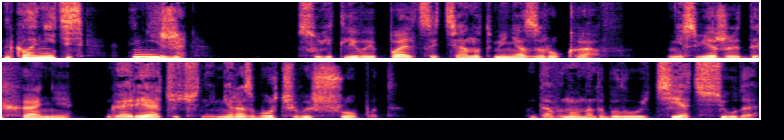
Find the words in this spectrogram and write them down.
наклонитесь ниже». Суетливые пальцы тянут меня за рукав. Несвежее дыхание, горячечный, неразборчивый шепот. Давно надо было уйти отсюда.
